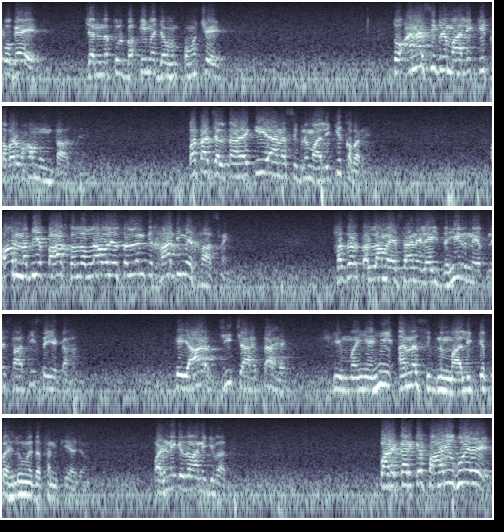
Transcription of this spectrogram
کو گئے۔ جنت البقی میں جب ہم پہنچے، تو انس ابن مالک کی قبر وہاں ممتاز ہے۔ پتہ چلتا ہے کہ یہ انس ابن مالک کی قبر ہے۔ اور نبی پاک صلی اللہ علیہ وسلم کے خادم خاص ہیں۔ حضرت علامہ احسان علیہ ظہیر نے اپنے ساتھی سے یہ کہا کہ یار جی چاہتا ہے کہ میں یہیں انس ابن مالک کے پہلو میں دفن کیا جاؤں۔ پڑھنے کے زمانے کی بات ہے۔ پڑھ کر کے فارغ ہوئے۔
